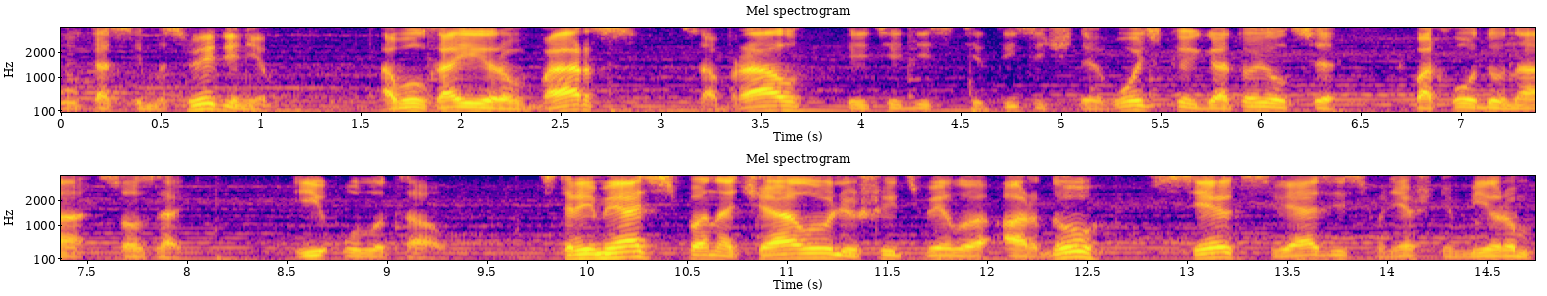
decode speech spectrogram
у Касыма сведениям, Абулхаиров Барс собрал 50-тысячное войско и готовился к походу на Созак и Улатау стремясь поначалу лишить Белую Орду всех связей с внешним миром,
